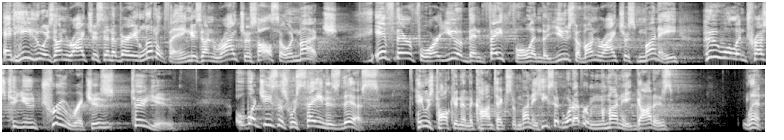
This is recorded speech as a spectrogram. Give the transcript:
And he who is unrighteous in a very little thing is unrighteous also in much. If therefore you have been faithful in the use of unrighteous money, who will entrust to you true riches to you? What Jesus was saying is this he was talking in the context of money. He said, whatever money God has lent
